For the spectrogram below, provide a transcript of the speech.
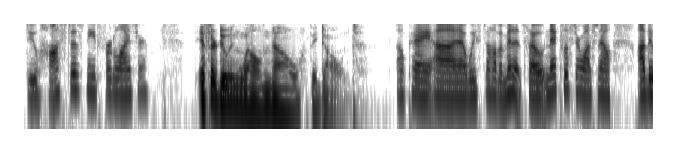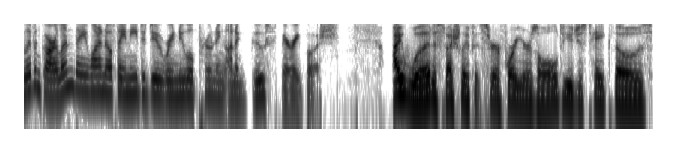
do hostas need fertilizer? If they're doing well, no, they don't. Okay, uh, we still have a minute. So, next listener wants to know uh, they live in Garland. They want to know if they need to do renewal pruning on a gooseberry bush. I would, especially if it's three or four years old. You just take those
